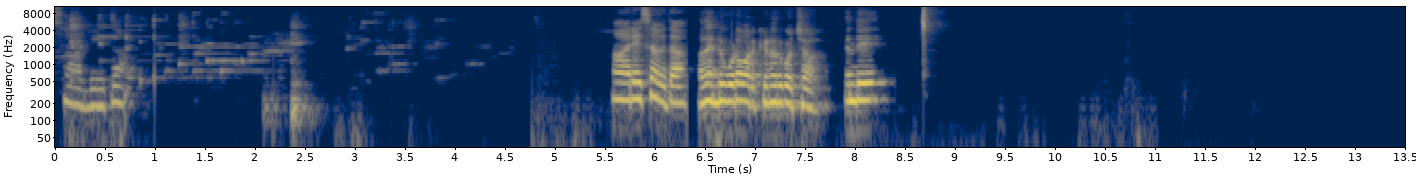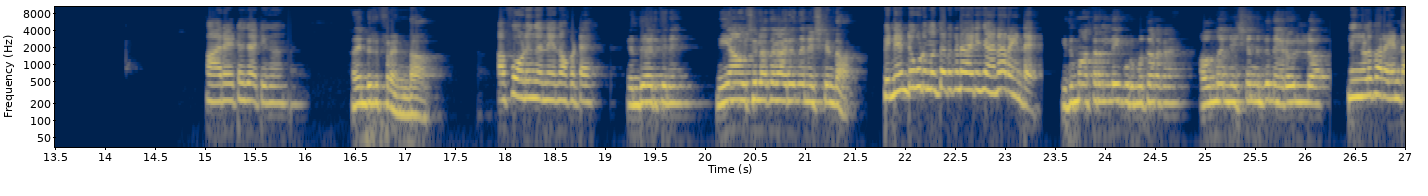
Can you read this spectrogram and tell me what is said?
സവിത. ആരേ സവിത? അത് എന്റെ കൂടെ വർക്ക് ചെയ്യണ ഒരു കൊച്ചാ. എന്തേ? ആരായിട്ടാ ചാറ്റിങ് അതെന്റെ ഒരു ഫ്രണ്ടാ ആ. ഫോൺ ഇങ്ങനെ നോക്കട്ടെ. എന്ത് കാര്യത്തിന്? നീ ആവശ്യമില്ലാത്ത കാര്യം ഒന്നും അന്വേഷിക്കണ്ട. പിന്നെ എന്റെ കുടുംബത്തിൽ നടക്കുന്ന കാര്യം ഞാൻ അറിയണ്ടേ? ഇത് മാത്രല്ലേ ഈ കുടുംബത്തിൽ നടക്കണേ അതൊന്നും അന്വേഷിക്കാൻ നിനക്ക് നേരമില്ല. നിങ്ങൾ പറയണ്ട.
